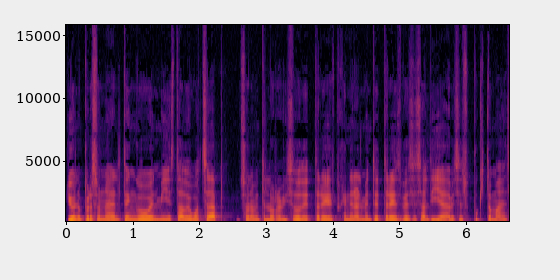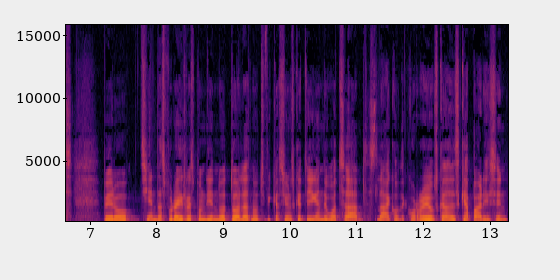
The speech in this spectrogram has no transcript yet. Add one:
Yo en lo personal tengo en mi estado de WhatsApp solamente lo reviso de tres, generalmente tres veces al día, a veces un poquito más. Pero si andas por ahí respondiendo a todas las notificaciones que te llegan de WhatsApp, de Slack o de correos cada vez que aparecen,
